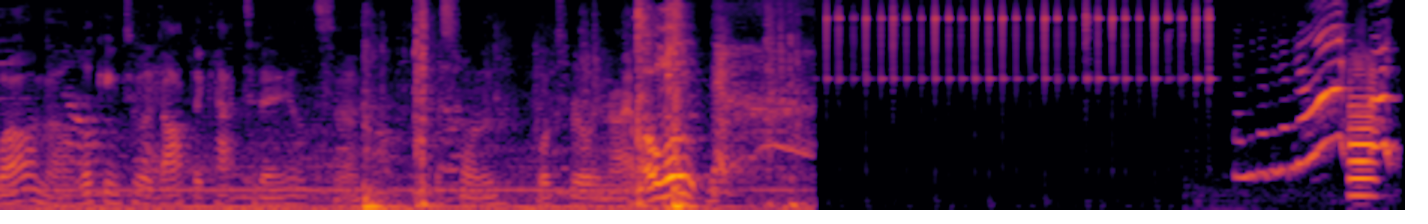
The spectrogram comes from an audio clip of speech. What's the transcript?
Well, I'm uh, looking to adopt a cat today. Let's, uh, this one looks really nice. Oh, whoa!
